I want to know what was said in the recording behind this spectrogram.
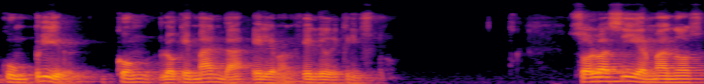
cumplir con lo que manda el Evangelio de Cristo. Solo así, hermanos,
